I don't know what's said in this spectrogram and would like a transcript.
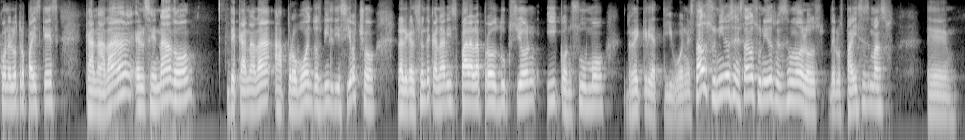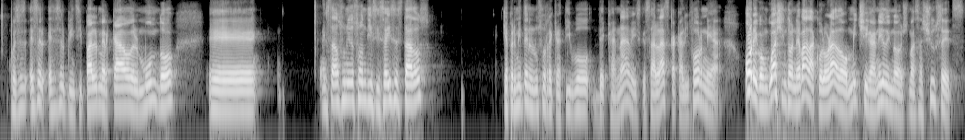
con el otro país que es Canadá. El Senado de Canadá aprobó en 2018 la legalización de cannabis para la producción y consumo recreativo. En Estados Unidos, en Estados Unidos, pues es uno de los, de los países más, eh, pues es, el, principal mercado del mundo. Eh, en Estados Unidos son 16 estados que permiten el uso recreativo de cannabis, que es Alaska, California, Oregon, Washington, Nevada, Colorado, Michigan, Illinois, Massachusetts,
